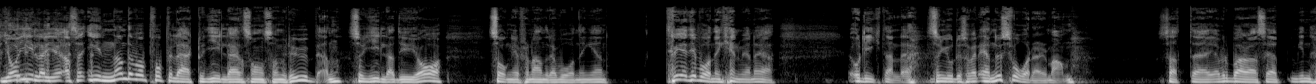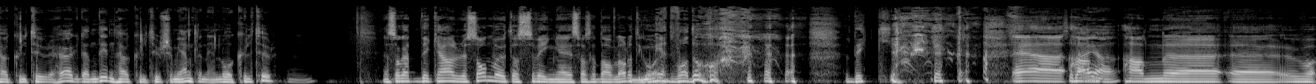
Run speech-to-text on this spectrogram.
Jag gillar ju, alltså innan det var populärt att gilla en sån som Ruben så gillade ju jag sånger från andra våningen. Tredje våningen menar jag. Och liknande. Som gjordes av en ännu svårare man. Så att, eh, jag vill bara säga att min högkultur är högre än din högkultur som egentligen är en lågkultur. Jag såg att Dick Harrison var ute och svinga i Svenska Dagbladet igår. Med vad då? Dick. eh, han ja. han eh, eh, var,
